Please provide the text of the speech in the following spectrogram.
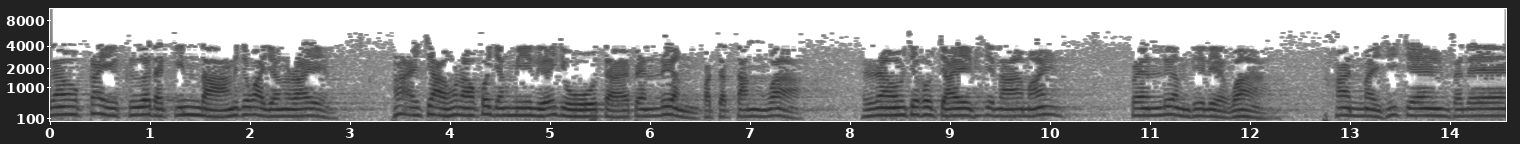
เราใกล้เกลือแต่กินด่างนี่จะว่าอย่างไร พระไอ้เจ้าของเราก็ยังมีเหลืออยู่ แต่เป็นเรื่องปัจจตังว่า เราจะเข้าใจพิจารณาไหมเป็นเรื่องที่เรียกว่าท่านไม่ชี้แจงแสดง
